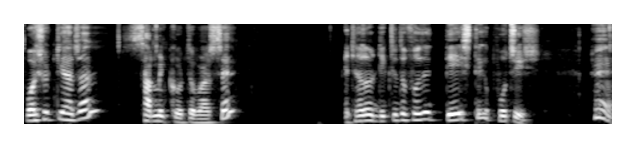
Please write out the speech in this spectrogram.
পঁয়ষট্টি হাজার সাবমিট করতে পারছে। এটা হলো ডিক্রিত ফৌজি তেইশ থেকে পঁচিশ। হ্যাঁ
